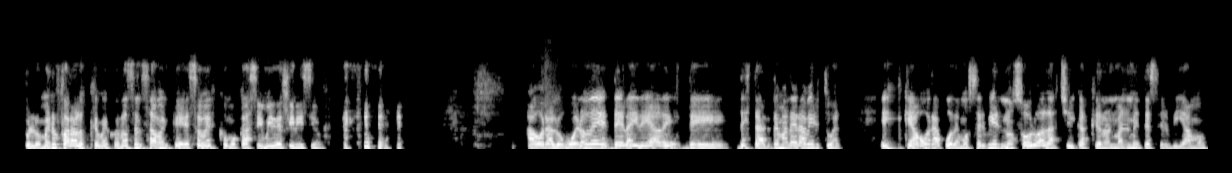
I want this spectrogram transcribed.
por lo menos para los que me conocen saben que eso es como casi mi definición. ahora, lo bueno de, la idea de, estar de manera virtual es que ahora podemos servir no solo a las chicas que normalmente servíamos,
